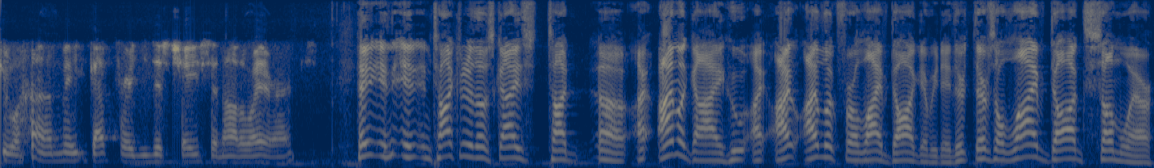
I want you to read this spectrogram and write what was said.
to uh, make up for it. You just chasing all the way, right? Hey, in, in, in talking to those guys, Todd, uh, I, I'm a guy who I, I, I look for a live dog every day. There, there's a live dog somewhere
